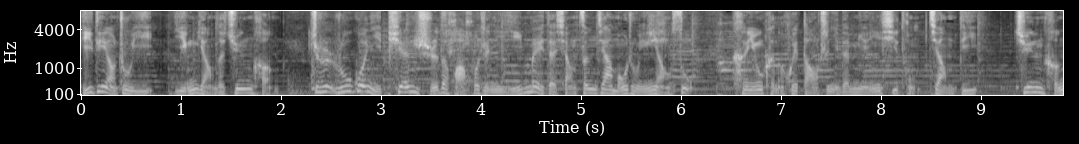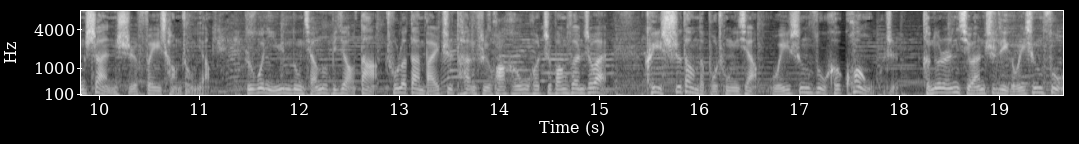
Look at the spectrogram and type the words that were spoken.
一定要注意营养的均衡，就是如果你偏食的话，或者你一昧的想增加某种营养素，很有可能会导致你的免疫系统降低。均衡膳食非常重要。如果你运动强度比较大，除了蛋白质、碳水化合物和脂肪酸之外，可以适当的补充一下维生素和矿物质。很多人喜欢吃这个维生素，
